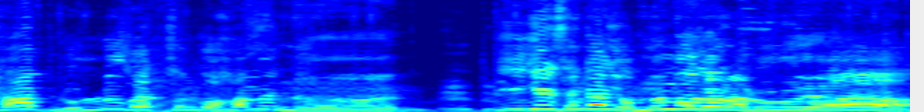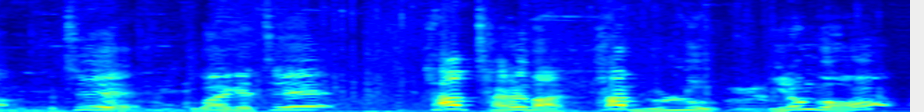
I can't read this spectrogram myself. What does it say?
탑 룰루 같은 거 하면은 이길 생각이 없는 거잖아 룰루야. 그치? 누가 알겠지? 탑 자르반 탑 룰루. 이런 거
